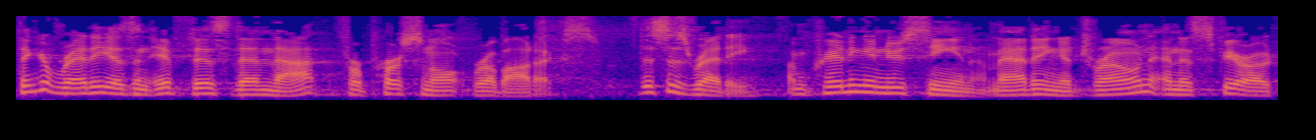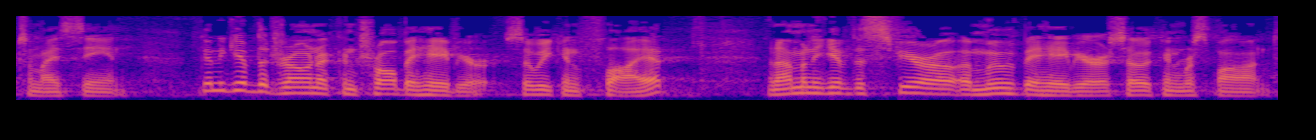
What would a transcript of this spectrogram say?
Think of Ready as an if this, then that for personal robotics. This is Ready. I'm creating a new scene. I'm adding a drone and a Sphero to my scene. I'm going to give the drone a control behavior so we can fly it. And I'm going to give the Sphero a move behavior so it can respond.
